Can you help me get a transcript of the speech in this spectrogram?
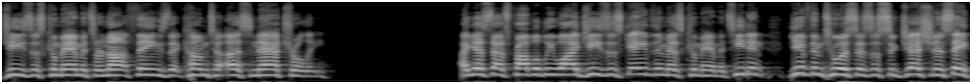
Jesus' commandments are not things that come to us naturally. I guess that's probably why Jesus gave them as commandments. He didn't give them to us as a suggestion and say,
